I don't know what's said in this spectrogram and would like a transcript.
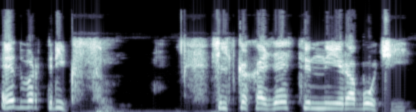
Эдвард Рикс, сельскохозяйственный рабочий,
